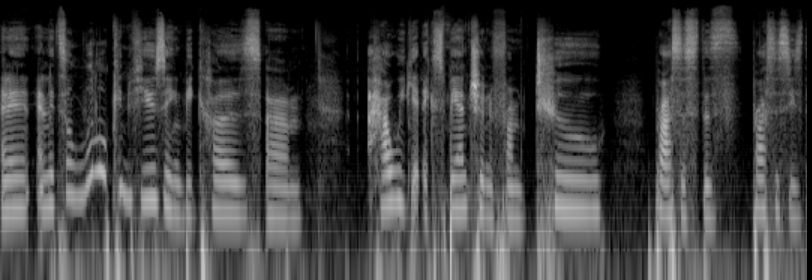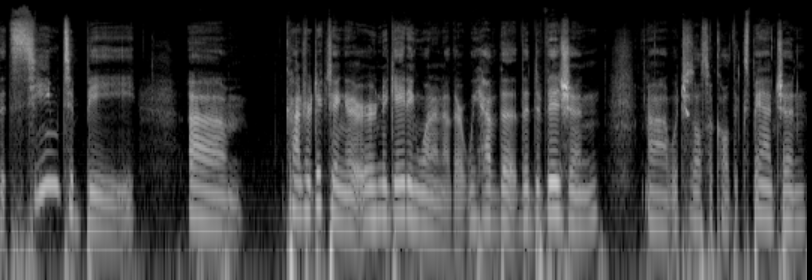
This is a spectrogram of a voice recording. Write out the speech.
And, and it's a little confusing because um, how we get expansion from two processes, processes that seem to be um, contradicting or negating one another. We have the, the division, uh, which is also called expansion,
